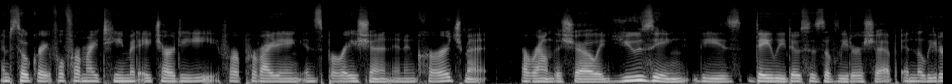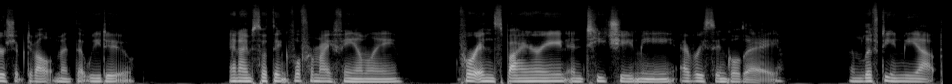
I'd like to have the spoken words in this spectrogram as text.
I'm so grateful for my team at HRD for providing inspiration and encouragement around the show and using these daily doses of leadership and the leadership development that we do. And I'm so thankful for my family for inspiring and teaching me every single day and lifting me up.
